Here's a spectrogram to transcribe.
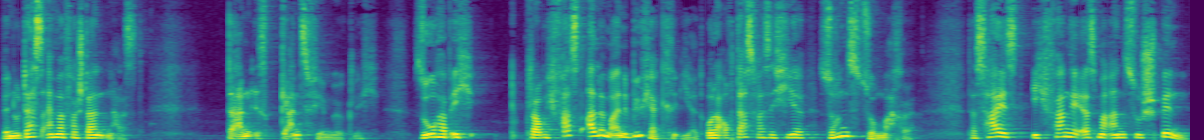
Wenn du das einmal verstanden hast, dann ist ganz viel möglich. So habe ich, glaube ich, fast alle meine Bücher kreiert oder auch das, was ich hier sonst so mache. Das heißt, ich fange erstmal an zu spinnen.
